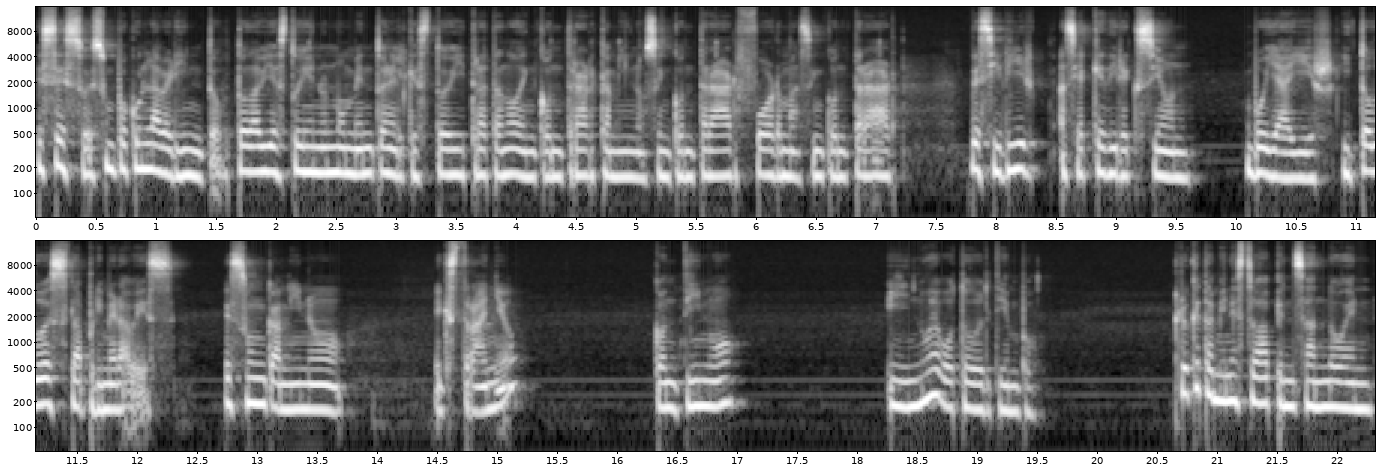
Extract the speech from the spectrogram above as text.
es eso, es un poco un laberinto. Todavía estoy en un momento en el que estoy tratando de encontrar caminos, encontrar formas, encontrar, decidir hacia qué dirección voy a ir y todo es la primera vez. Es un camino extraño, continuo y nuevo todo el tiempo. Creo que también estaba pensando en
